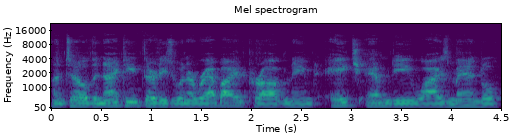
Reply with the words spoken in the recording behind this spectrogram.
until the 1930s when a rabbi in Prague named H.M.D. Weissmandl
